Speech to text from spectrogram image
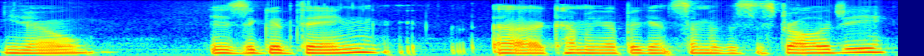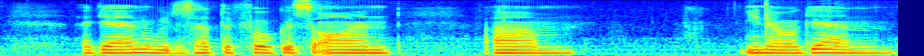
you know, is a good thing uh, coming up against some of this astrology. Again, we just have to focus on, um, you know, again,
